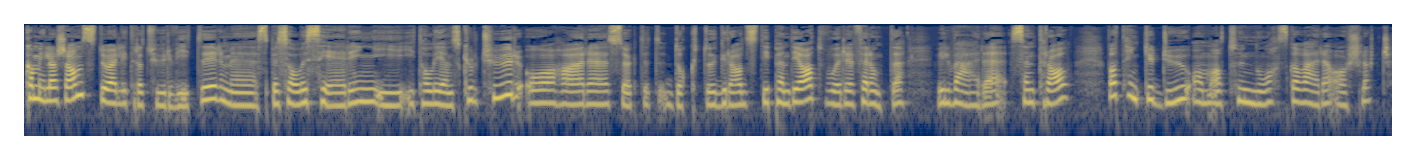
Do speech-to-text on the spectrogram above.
Camilla Shams, du er litteraturviter med spesialisering i italiensk kultur, og har eh, søkt et doktorgradsstipendiat hvor Ferrante vil være sentral. Hva tenker du om at hun nå skal være avslørt?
